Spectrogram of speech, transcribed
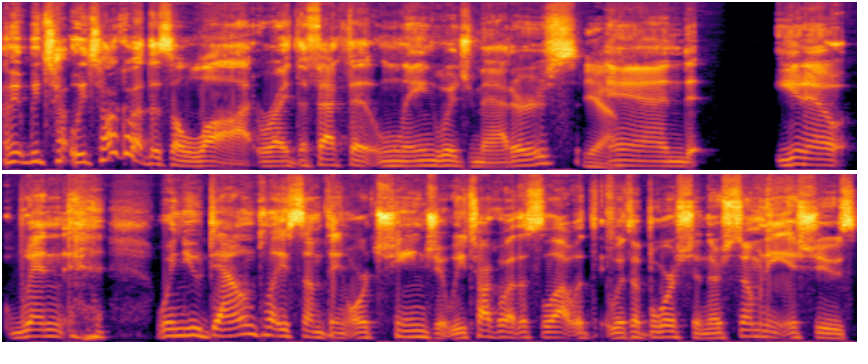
I mean, we talk we talk about this a lot, right? The fact that language matters, yeah, and you know when when you downplay something or change it we talk about this a lot with with abortion. There's so many issues.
